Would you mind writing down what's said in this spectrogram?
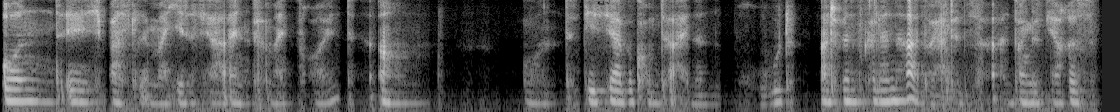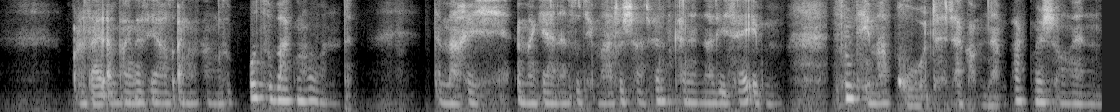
Und ich bastle immer jedes Jahr einen für meinen Freund. Ähm, und dieses Jahr bekommt er einen Brot-Adventskalender. Also er hat jetzt Anfang des Jahres oder seit Anfang des Jahres angefangen, so Brot zu backen und dann mache ich immer gerne so thematische Adventskalender, die ist ja eben zum Thema Brot. Da kommen dann Backmischungen,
